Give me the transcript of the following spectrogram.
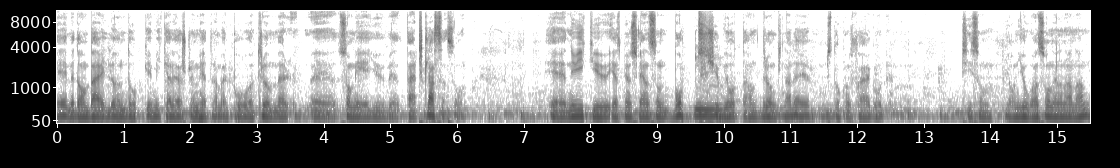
Eh, med Dan Berglund och eh, Mikael Örström heter han väl på trummor. Eh, som är ju världsklass alltså. Nu gick ju Esbjörn Svensson bort Mm. 28. Han drunknade i Stockholms skärgård. Precis som Jan Johansson eller någon annan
